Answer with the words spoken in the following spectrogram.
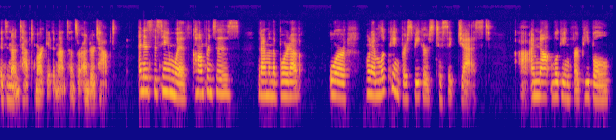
It's an untapped market in that sense or undertapped. And it's the same with conferences that I'm on the board of or when I'm looking for speakers to suggest. Uh, I'm not looking for people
